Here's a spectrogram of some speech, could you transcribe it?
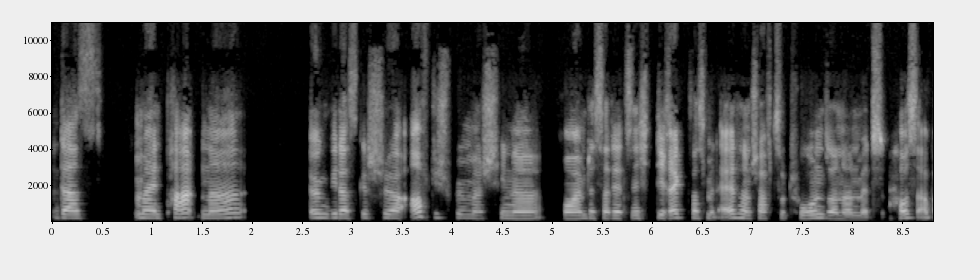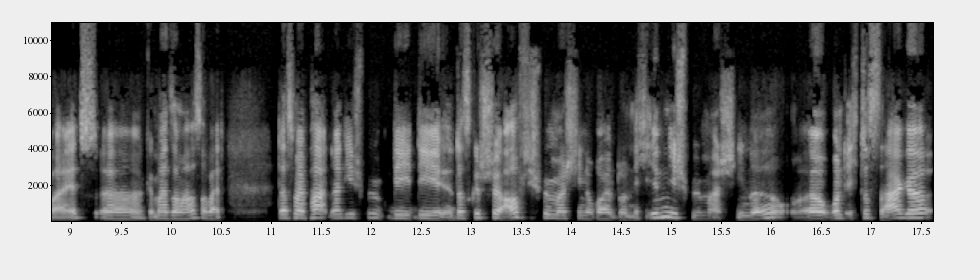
dass mein Partner irgendwie das Geschirr auf die Spülmaschine räumt. Das hat jetzt nicht direkt was mit Elternschaft zu tun, sondern mit Hausarbeit, äh, gemeinsamer Hausarbeit. Dass mein Partner die, Spül die, die, das Geschirr auf die Spülmaschine räumt und nicht in die Spülmaschine. Äh, und ich das sage,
